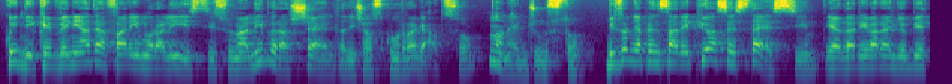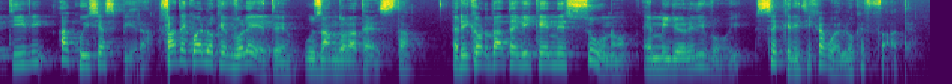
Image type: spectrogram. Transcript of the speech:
Quindi che veniate a fare i moralisti su una libera scelta di ciascun ragazzo non è giusto. Bisogna pensare più a se stessi e ad arrivare agli obiettivi a cui si aspira. Fate quello che volete usando la testa. Ricordatevi che nessuno è migliore di voi se critica quello che fate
